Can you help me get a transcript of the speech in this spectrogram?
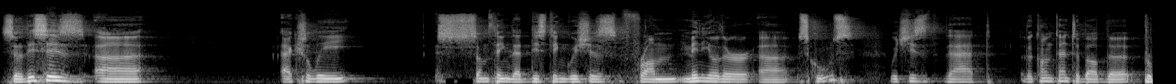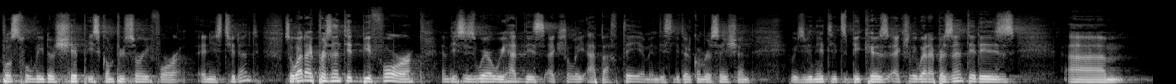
So this is uh, actually something that distinguishes from many other uh, schools, which is that the content about the purposeful leadership is compulsory for any student. So what I presented before, and this is where we had this actually aparté, I mean this little conversation with Vineet, it's because actually what I presented is um,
